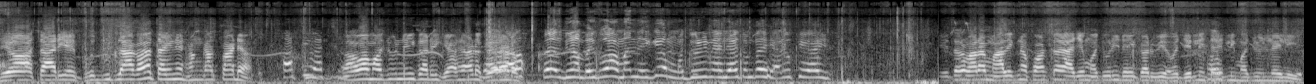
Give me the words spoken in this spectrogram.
લે તારી ભૂત ભૂત લાગે તઈને હંગાત પાડ્યા સાચી વાત છે. આવા મજૂર નહીં કરી ગયા હેડો ઘેર પેલા ભાઈ કહો અમારે નહીં કે મજૂરી નહીં લે તમે તો હેડું કે ખેતર વાળા માલિક ને ફોન કરે આજે મજૂરી નહીં કરવી, હવે જેટલી થાય એટલી મજૂરી લઈ લઈએ.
